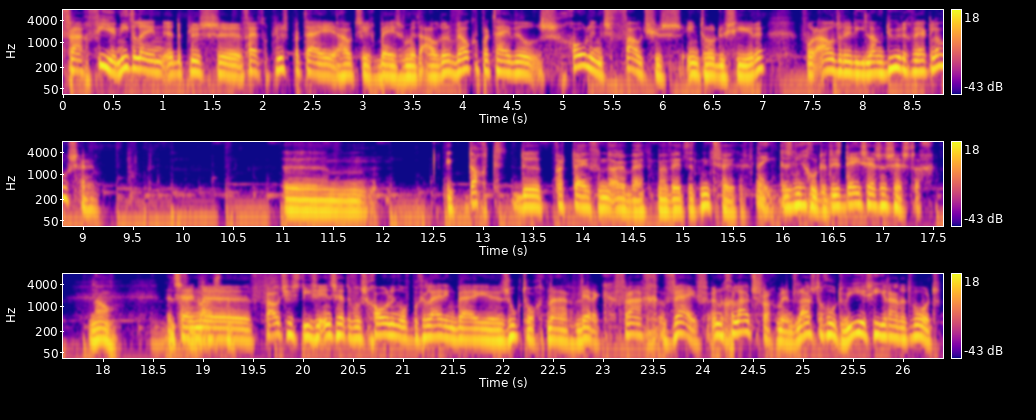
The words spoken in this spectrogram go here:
Vraag 4. Niet alleen de plus, uh, 50PLUS-partij houdt zich bezig met ouderen. Welke partij wil scholingsfoutjes introduceren... voor ouderen die langdurig werkloos zijn? Um, ik dacht de Partij van de Arbeid, maar weet het niet zeker. Nee, dat is niet goed. Het is D66. Nou... Het zijn uh, foutjes die ze inzetten voor scholing of begeleiding bij uh, zoektocht naar werk. Vraag 5. Een geluidsfragment. Luister goed. Wie is hier aan het woord?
